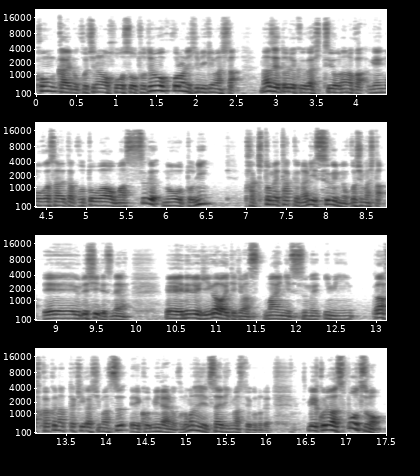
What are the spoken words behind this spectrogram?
今回のこちらの放送、とても心に響きました。なぜ努力が必要なのか、言語化された言葉をまっすぐノートに書き留めたくなり、すぐに残しました。えー、嬉しいですね。えー、エネルギーが湧いてきます。前に進む意味が深くなった気がします。えー、未来の子供たちに伝えていきますということで。えー、これはスポーツの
